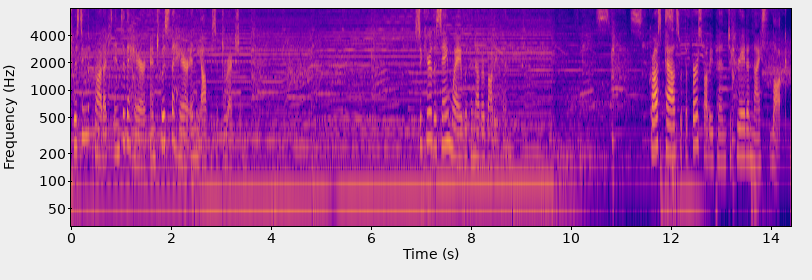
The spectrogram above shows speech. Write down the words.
twisting the product into the hair and twist the hair in the opposite direction. Secure the same way with another bobby pin. Cross paths with the first bobby pin to create a nice lock.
